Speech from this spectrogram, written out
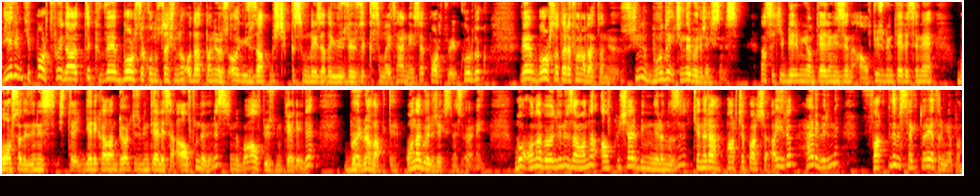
Diyelim ki portföyü dağıttık ve borsa konusuna şimdi odaklanıyoruz. O %60'lık kısımdayız ya da %100'lük kısımdayız her neyse portföyü kurduk ve borsa tarafına odaklanıyoruz. Şimdi bunu da içinde böleceksiniz. Nasıl ki 1 milyon TL'nizin 600 bin TL'sini borsa dediniz işte geri kalan 400 bin TL'si altın dediniz. Şimdi bu 600 bin TL'yi de bölme vakti. Ona böleceksiniz örneğin. Bu ona böldüğünüz zaman da 60'er bin liranızı kenara parça parça ayırın. Her birini farklı bir sektöre yatırım yapın.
